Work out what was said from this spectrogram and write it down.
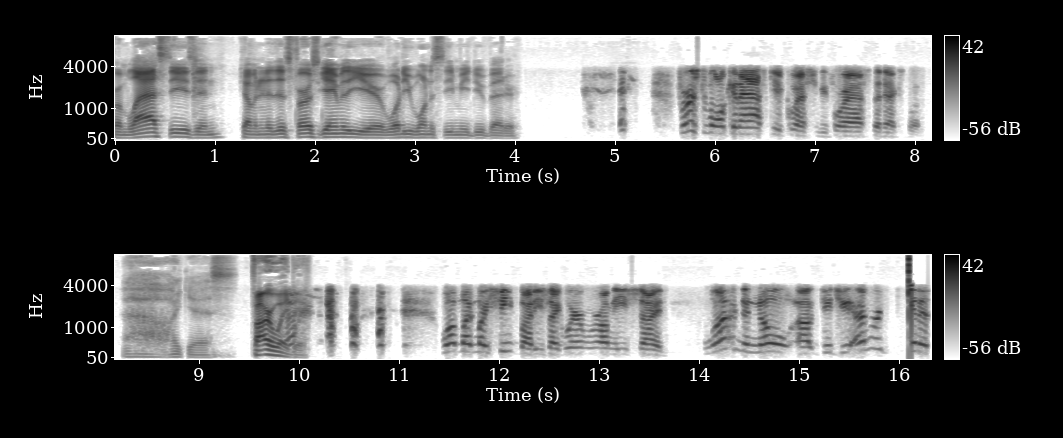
from last season coming into this first game of the year, what do you want to see me do better? First of all, can I ask you a question before I ask the next one? Oh, I guess. Fire away, Dave. Well, my, my seat buddies, like we're, we're on the east side, wanted to know, uh, did you ever get a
